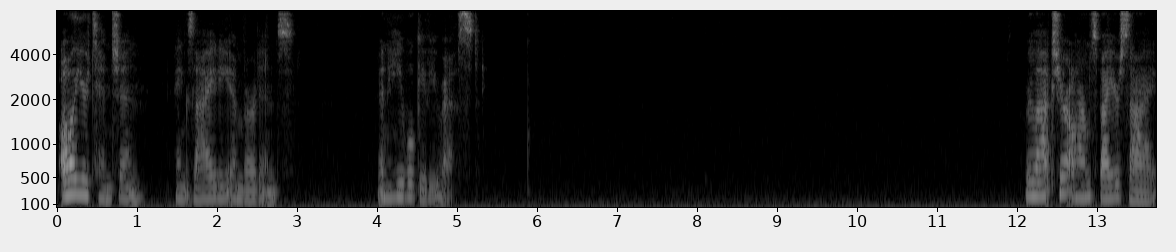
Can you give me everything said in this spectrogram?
all your tension, anxiety, and burdens, and He will give you rest. Relax your arms by your side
